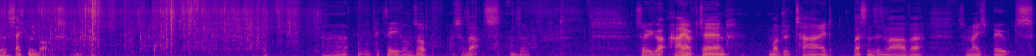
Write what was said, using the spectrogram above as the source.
The second box. Uh, let me pick these ones up. So that's the. So we've got High Octane, Mordred Tide, Lessons in Lava, some nice boots,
